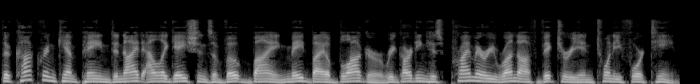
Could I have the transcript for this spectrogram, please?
The Cochran campaign denied allegations of vote buying made by a blogger regarding his primary runoff victory in 2014.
